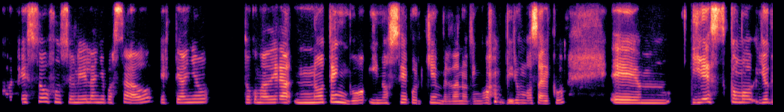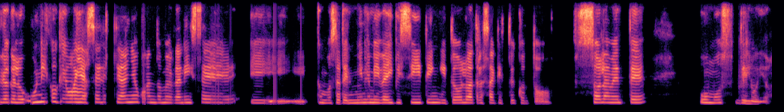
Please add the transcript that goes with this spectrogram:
con eso funcioné el año pasado. Este año toco madera, no tengo, y no sé por qué en verdad no tengo virus mosaico. Em, y es como, yo creo que lo único que voy a hacer este año cuando me organice y, como se termine mi babysitting y todo lo atrasado que estoy con todo. Solamente humus diluido.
